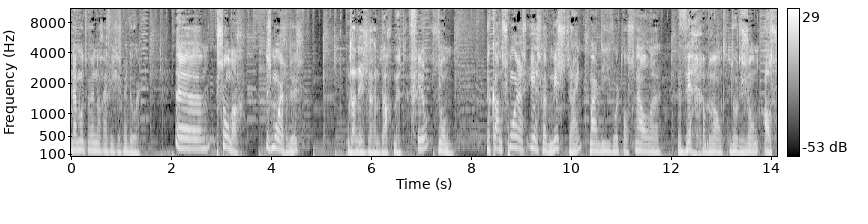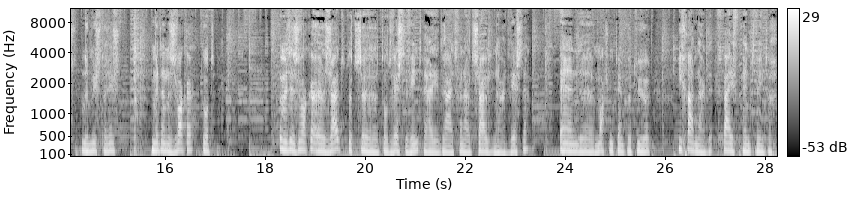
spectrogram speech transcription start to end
daar moeten we nog eventjes mee door. Ehm, zondag. Dus morgen dus. Dan is er een dag met veel zon. Er kan s'morgens eerst wat mist zijn, maar die wordt al snel eh, weggebrand door de zon als de mist er is. Met een zwakke tot, met een zwakke eh, zuid tot, tot westenwind. Hij draait vanuit het zuiden naar het westen. En de maximumtemperatuur die gaat naar de 25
